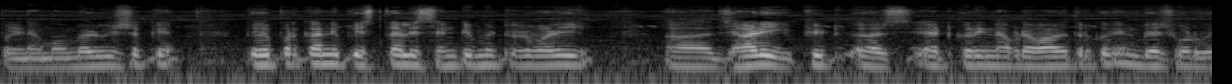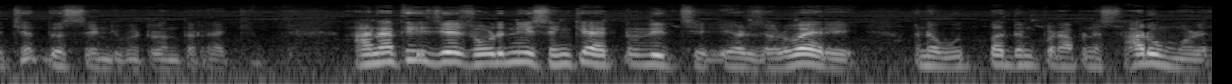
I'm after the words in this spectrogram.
પરિણામો મેળવી શકે. તો એ પ્રકારની પિસ્તાલીસ સેન્ટીમીટરવાળી જાળી ફિટ સેટ કરીને આપણે વાવેતર કરીને બે છોડ વચ્ચે દસ સેન્ટીમીટર અંતર રાખીએ. આનાથી જે છોડની સંખ્યા હેક્ટર છે એ જળવાઈ રહે અને ઉત્પાદન પણ આપણે સારું મળે.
